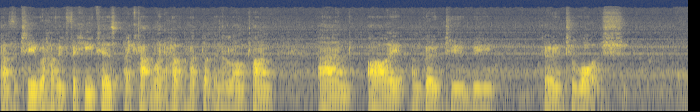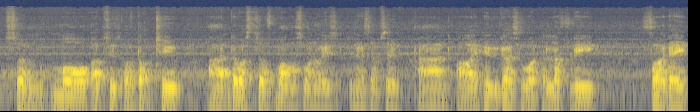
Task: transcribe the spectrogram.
And for tea we're having fajitas, I can't wait, haven't had them in a long time. And I am going to be going to watch some more episodes of Doctor Who and the rest of Marvel's Runaways, the next episode. And I hope you guys have had a lovely Friday.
